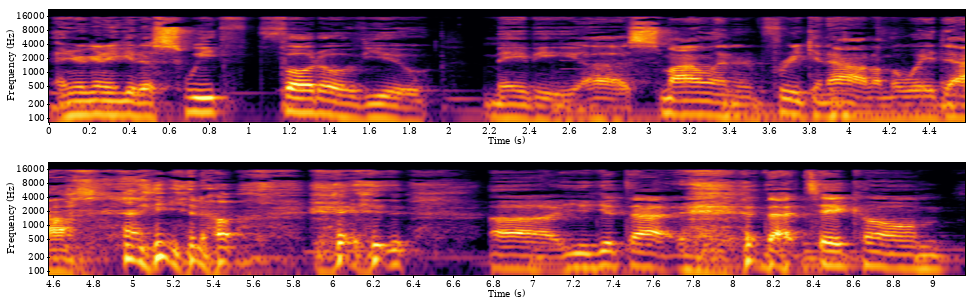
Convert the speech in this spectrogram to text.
and you're gonna get a sweet photo of you, maybe uh, smiling and freaking out on the way down. you know, uh, you get that that take home.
